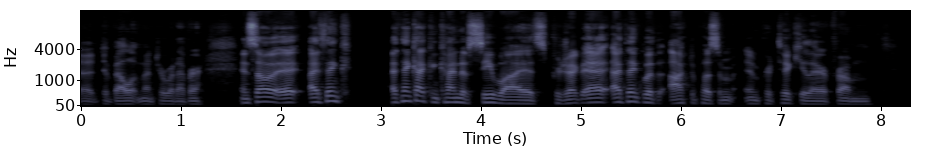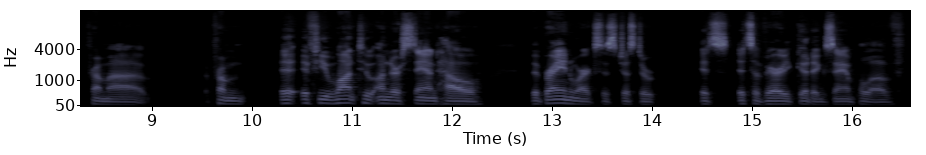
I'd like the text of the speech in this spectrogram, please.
uh, development or whatever. And so I, I think I think I can kind of see why it's projected. I, I think with octopus in, in particular, from from uh, from if you want to understand how the brain works, it's just a it's it's a very good example of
